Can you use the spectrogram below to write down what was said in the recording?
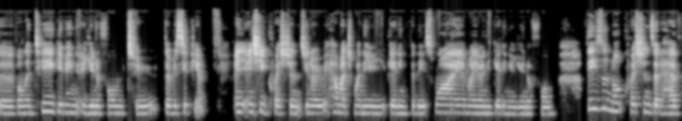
the volunteer giving a uniform to the recipient, and, and, she questions, you know, how much money are you getting for this? Why am I only getting a uniform? These are not questions that have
